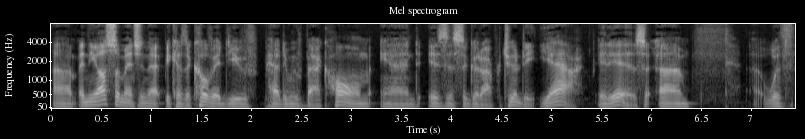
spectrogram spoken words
um, and you also mentioned that because of COVID, you've had to move back home. And is this a good opportunity? Yeah, it is. Um, with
